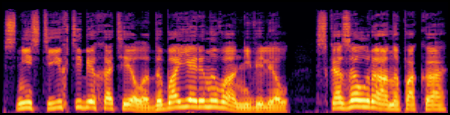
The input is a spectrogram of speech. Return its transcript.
снести их тебе хотела, да боярин Иван не велел. Сказал рано пока.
